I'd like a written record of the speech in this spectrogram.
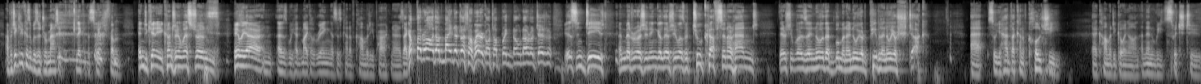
and particularly because it was a dramatic flick of a switch from Enda Kenny, country and western. Here we are. And as we had Michael Ring as his kind of comedy partner, it's like, up the road and mind the dresser, we're going to bring down our attention. Yes, indeed. And met Roisin Ingle, there she was with two cuffs in her hand. There she was, I know that woman, I know your people, I know your stock. Uh, so you had that kind of culty uh, comedy going on. And then we switched to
